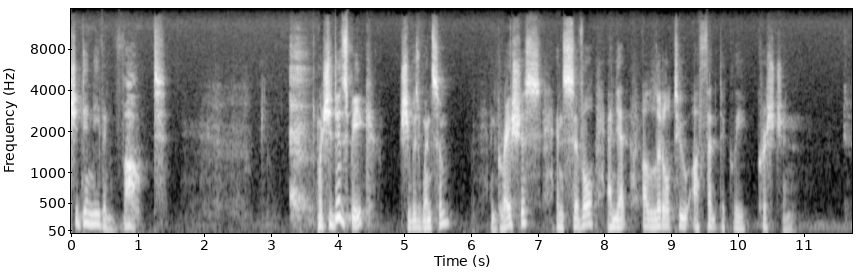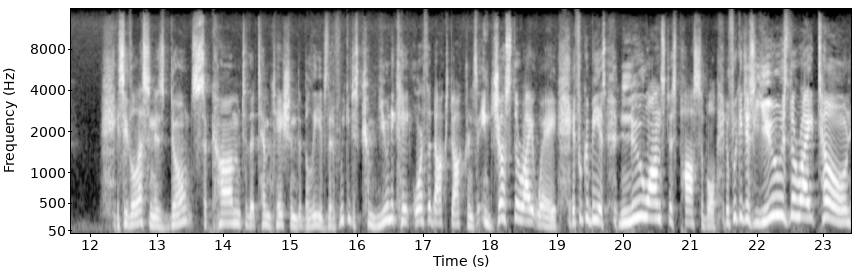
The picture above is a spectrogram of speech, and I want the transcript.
She didn't even vote. When she did speak, she was winsome and gracious and civil, and yet a little too authentically Christian. You see, the lesson is don't succumb to the temptation that believes that if we could just communicate orthodox doctrines in just the right way, if it could be as nuanced as possible, if we could just use the right tone,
